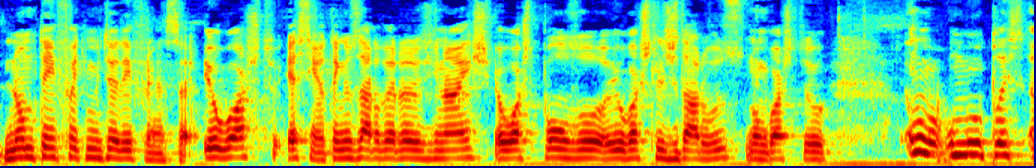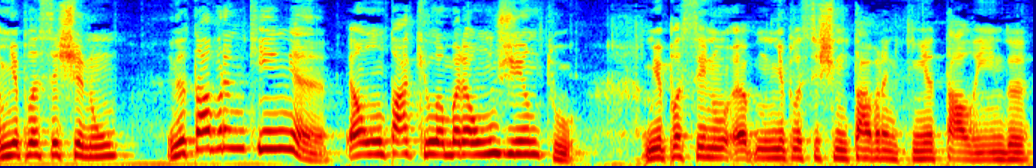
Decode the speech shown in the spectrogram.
não me têm feito muita diferença. Eu gosto, é assim, eu tenho os hardware originais, eu gosto de, eu gosto de lhes dar uso, não gosto. O, o meu, a minha PlayStation 1 Ainda está branquinha. Ela não está aquilo amarelo nojento. A minha, PlayStation, a minha PlayStation está branquinha, está linda.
